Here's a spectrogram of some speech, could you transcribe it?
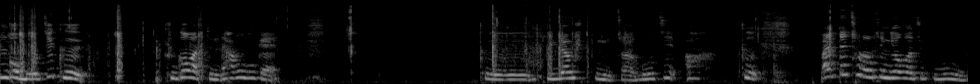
이거 뭐지 그 그거 같은데 한국에 그 불량식품 있잖아. 뭐지? 아 그 빨대처럼 생겨가지고.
